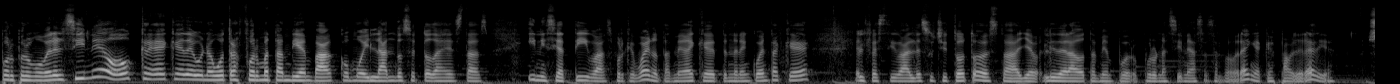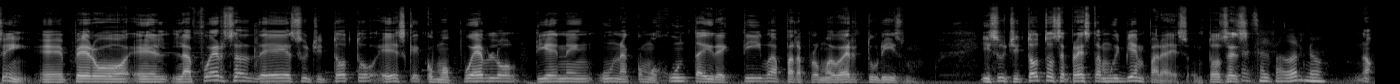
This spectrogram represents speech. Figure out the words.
por promover el cine o cree que de una u otra forma también va como hilándose todas estas iniciativas? Porque bueno, también hay que tener en cuenta que el Festival de Suchitoto está liderado también por, por una cineasta salvadoreña, que es Pablo Heredia. Sí, eh, pero la fuerza de Suchitoto es que como pueblo tienen una como junta directiva para promover turismo. Y Suchitoto se presta muy bien para eso. Entonces, El Salvador no. No,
